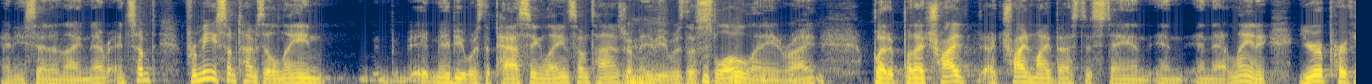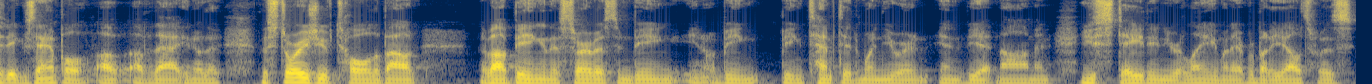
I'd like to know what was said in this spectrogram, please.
And he said, and I never, and some, for me, sometimes the lane, it, maybe it was the passing lane sometimes, or mm-hmm. maybe it was the slow lane, right? But, but I tried, I tried my best to stay in, in, in that lane. And you're a perfect example of, of that. You know, the, the stories you've told about, about being in the service and being, you know, being, being tempted when you were in, in Vietnam and you stayed in your lane when everybody else was,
